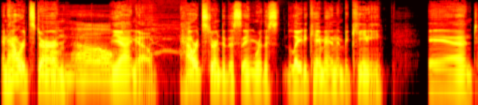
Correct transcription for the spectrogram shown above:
And Howard Stern, Oh, no. yeah, I know. Howard Stern did this thing where this lady came in in bikini and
